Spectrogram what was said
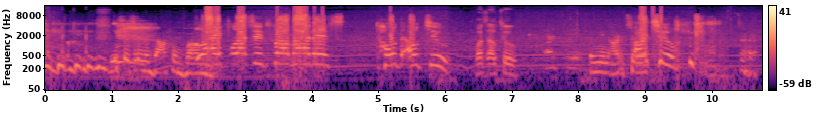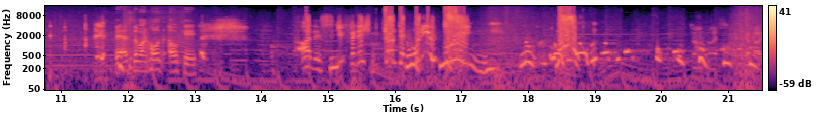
You're such an adopted bum. Life lessons from Anes! Hold L2. What's L2? I mean, R2. R2. Yeah, that's the one. Hold. Okay. Anes, did you finish? Jonathan, what are you doing? No, no, no. Jonathan, I swear to God.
